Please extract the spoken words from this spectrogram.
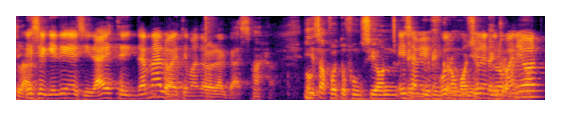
Claro. Es el que tiene que decir a este internarlo, a este mandarlo a la casa. Ajá. Y esa fue tu función Esa en, mi en Cromañón- función en en Cromañón,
